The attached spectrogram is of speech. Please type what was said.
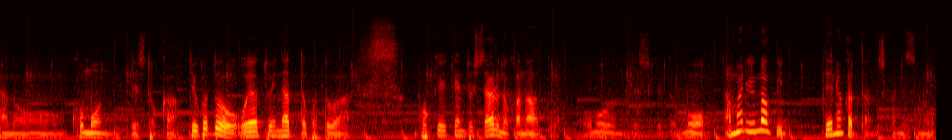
あの顧問ですとかということをお雇いになったことはご経験としてあるのかなと思うんですけどもあまりうまくいってなかったんですかねその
